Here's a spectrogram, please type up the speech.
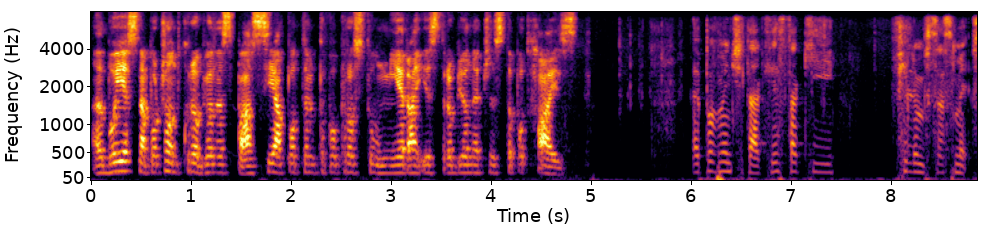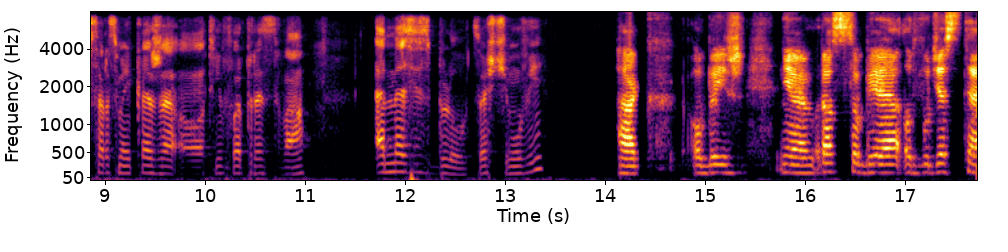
albo jest na początku robione z pasji, a potem to po prostu umiera i jest robione czysto pod hajs. E, powiem ci tak, jest taki film w Source, Ma- w Source Makerze o Team Fortress 2. Emesis Blue, coś ci mówi? Tak, obejrz, nie wiem, raz sobie o 20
